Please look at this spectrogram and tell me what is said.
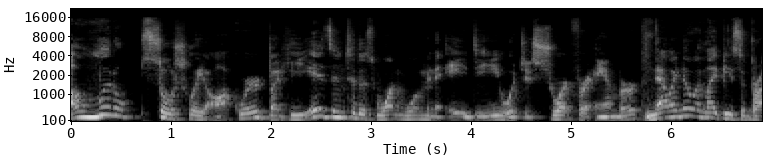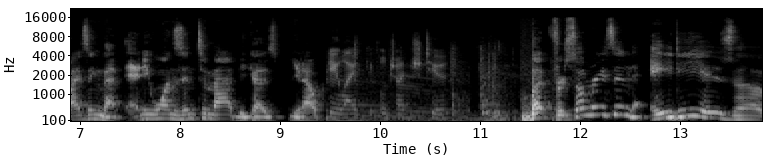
a little socially awkward, but he is into this one woman AD, which is short for Amber. Now I know it might be surprising that anyone's into Matt because, you know, Everyday life, people judge too. But for some reason, AD is uh,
